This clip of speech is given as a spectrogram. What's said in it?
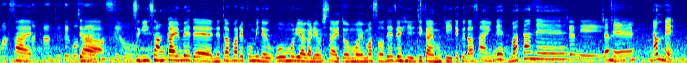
まあそんはいな感じでございますよ、次3回目でネタバレ込みで大盛り上がりをしたいと思いますのでぜひ次回も聞いてくださいね。またね。じゃあねじゃあね何名？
